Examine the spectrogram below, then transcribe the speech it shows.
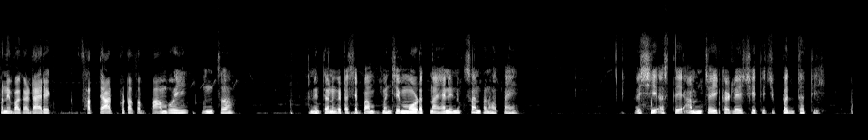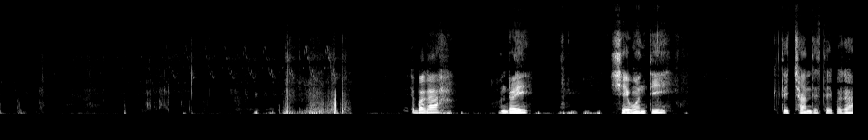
पण आहे बघा डायरेक्ट सात ते आठ फुटाचा बांबूही उंच. आणि दणगट असे बांबू म्हणजे मोडत नाही आणि नुकसान पण होत नाही. अशी असते आमच्या इकडले शेतीची पद्धती. हे बघा मंडळी शेवंती किती छान दिसते बघा.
